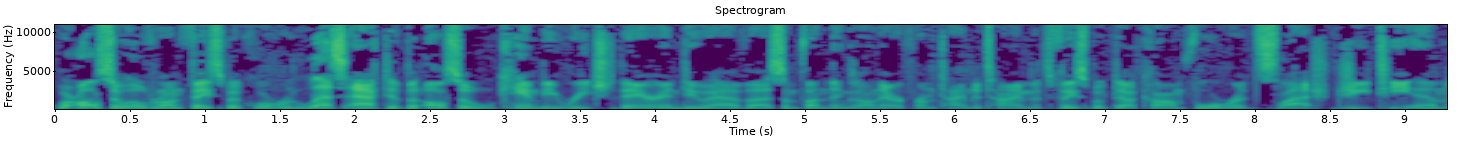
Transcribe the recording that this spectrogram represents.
We're also over on Facebook where we're less active, but also can be reached there and do have uh, some fun things on there from time to time. That's facebook.com forward slash GTM.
